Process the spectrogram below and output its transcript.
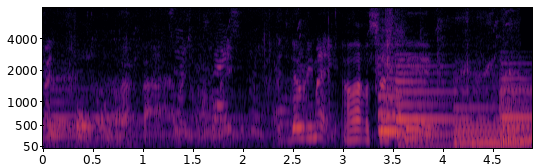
Made four, not that, I made three. It's literally me. Oh, that was so cute.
